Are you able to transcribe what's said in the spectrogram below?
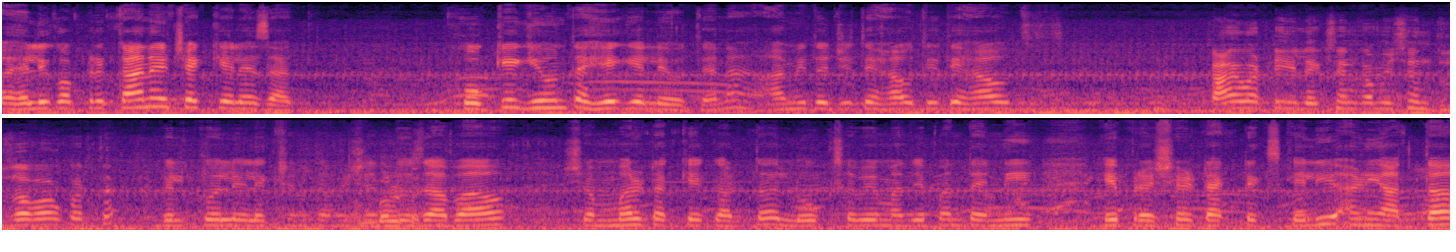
हेलिकॉप्टर का नाही चेक केले जात? खोके घेऊन तर हे गेले होते ना? आम्ही तर जिथे हाव तिथे हाव काय वाटते इलेक्शन कमिशन दुजाभाव करतं? बिलकुल इलेक्शन कमिशन दुजाभाव. शंभर टक्के करतं. लोकसभेमध्ये पण त्यांनी हे प्रेशर टॅक्टिक्स केली आणि आत्ता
